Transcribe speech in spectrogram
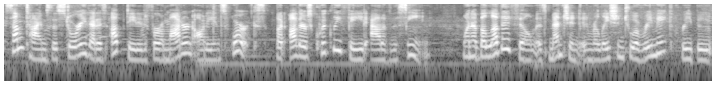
Sometimes the story that is updated for a modern audience works, but others quickly fade out of the scene. When a beloved film is mentioned in relation to a remake, reboot,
